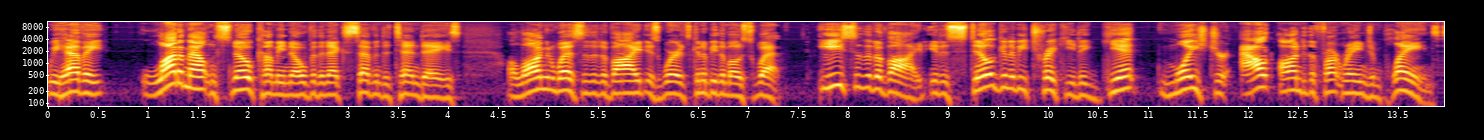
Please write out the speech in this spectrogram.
We have a lot of mountain snow coming over the next seven to 10 days. Along and west of the divide is where it's going to be the most wet. East of the divide, it is still going to be tricky to get moisture out onto the front range and plains.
